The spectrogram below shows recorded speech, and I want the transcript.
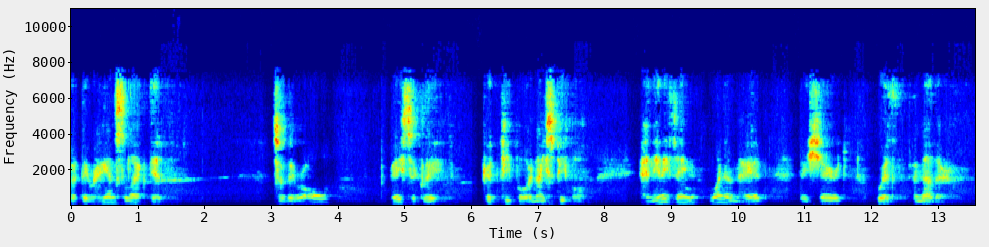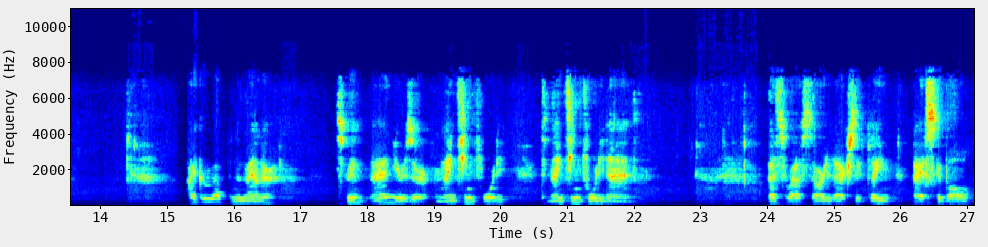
but they were hand selected. So they were all basically good people or nice people. And anything one of them had, they shared with another. I grew up in the manor, spent nine years there from 1940 to 1949. That's where I started actually playing basketball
